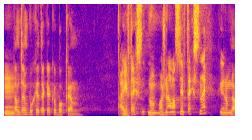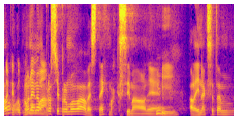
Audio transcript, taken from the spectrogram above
Hmm. Tam ten Bůh je tak jako bokem. Ani v těch, no, možná vlastně v těch snech, jenom No, tak jako on jenom prostě promlouvá ve snech maximálně, Hmm. ale jinak se tam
